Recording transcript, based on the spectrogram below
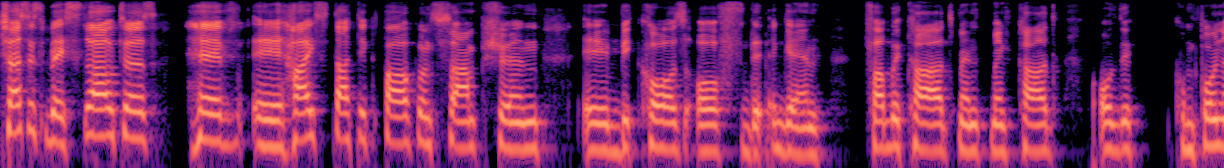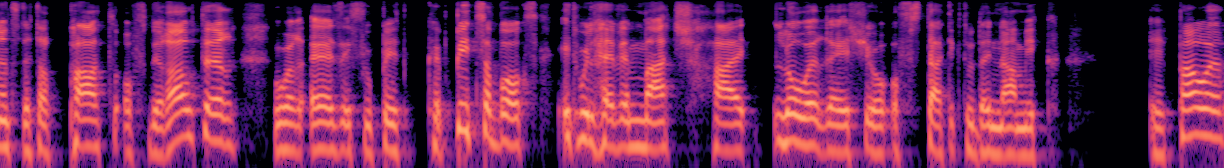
chassis-based routers have a high static power consumption uh, because of the again fabric cards, management card, all the components that are part of the router, whereas if you pick a pizza box, it will have a much high, lower ratio of static to dynamic uh, power.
